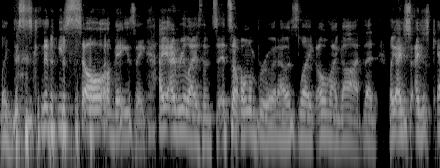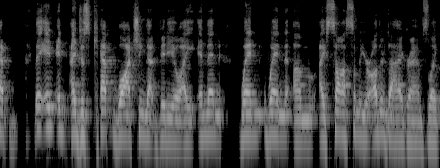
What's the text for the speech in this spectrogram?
Like this is going to be so amazing. I, I realized that it's it's a homebrew, and I was like, oh my god. That like I just I just kept and, and I just kept watching that video. I and then when when um I saw some of your other diagrams, like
